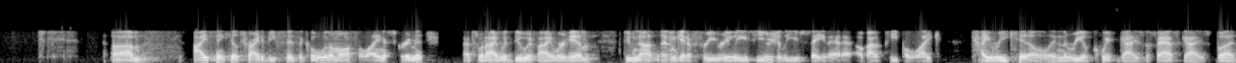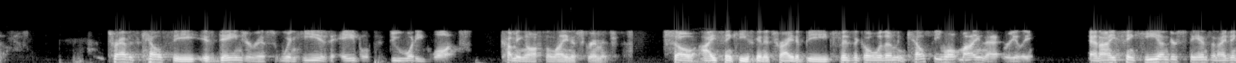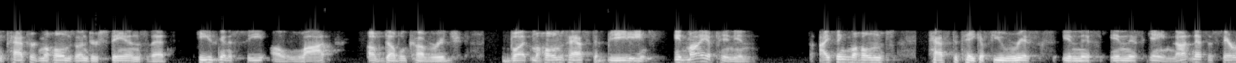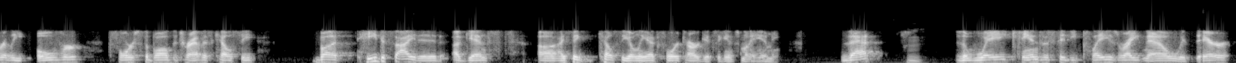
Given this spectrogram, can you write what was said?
Um, I think he'll try to be physical with him off the line of scrimmage. That's what I would do if I were him. Do not let him get a free release. Usually you say that about people like Tyreek Hill and the real quick guys, the fast guys. But Travis Kelce is dangerous when he is able to do what he wants coming off the line of scrimmage. So I think he's going to try to be physical with him, and Kelce won't mind that really. And I think he understands, and I think Patrick Mahomes understands that he's going to see a lot of double coverage. But Mahomes has to be, in my opinion, I think Mahomes has to take a few risks in this in this game. Not necessarily over force the ball to Travis Kelce, but he decided against. Uh, I think Kelce only had four targets against Miami that hmm. The way Kansas City plays right now with their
